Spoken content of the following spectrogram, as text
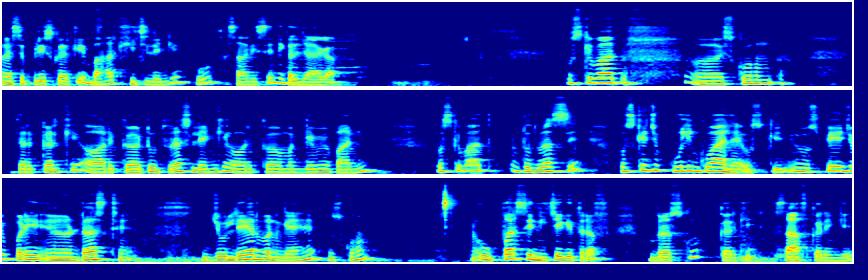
ऐसे प्रेस करके बाहर खींच लेंगे, वो आसानी से निकल जाएगा। उसके बाद इसको हम इधर करके और एक टूथब्रश लेंगे और एक मग्गे में पानी। उसके बाद टूथब्रश से उसके जो कूलिंग कॉयल है, उसकी, उस पर जो पड़े डस्ट हैं, जो लेयर बन गए हैं, उसको हम ऊपर से नीचे की तरफ़ ब्रश को करके साफ़ करेंगे।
